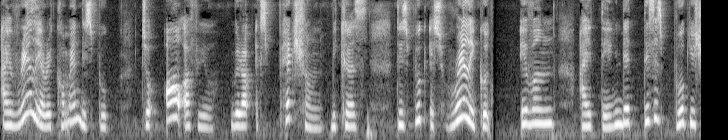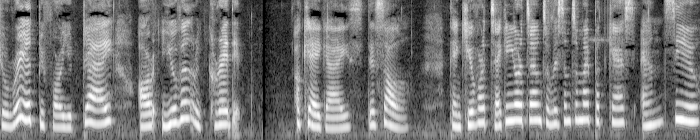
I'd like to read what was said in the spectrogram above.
I really recommend this book to all of you without exception because this book is really good. Even I think that this is book you should read before you die or you will regret it. Okay guys, that's all. Thank you for taking your time to listen to my podcast and see you.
